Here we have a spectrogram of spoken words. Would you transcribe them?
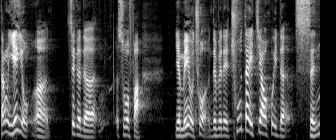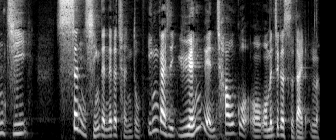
当然也有啊，这个的说法也没有错，对不对？初代教会的神机盛行的那个程度，应该是远远超过我我们这个时代的嗯。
